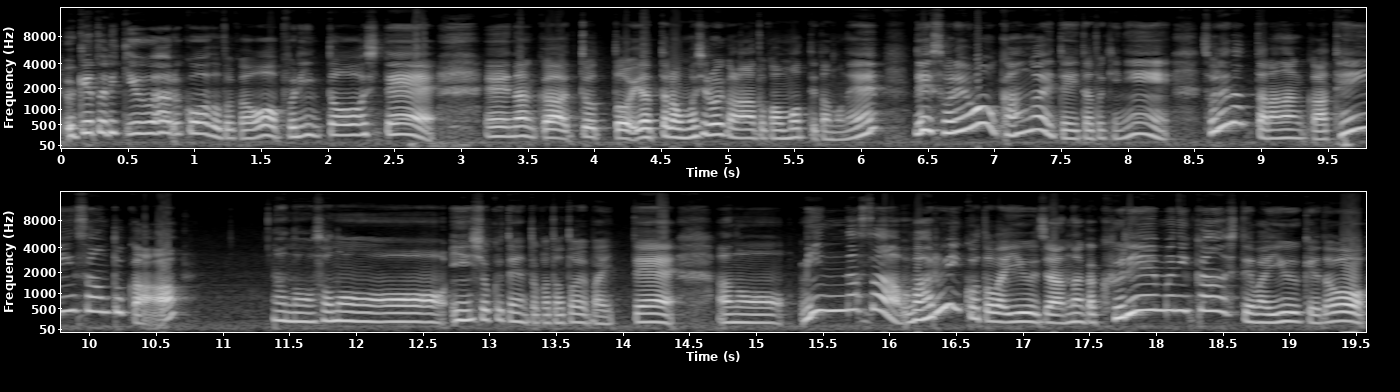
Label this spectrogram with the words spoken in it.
受け取り QR コードとかをプリントして、えー、なんかちょっとやったら面白いかなとか思ってたのね。でそれを考えていた時にそれだったらなんか店員さんとかあのその飲食店とか例えば行ってあのみんなさ悪いことは言うじゃんなんかクレームに関しては言うけど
